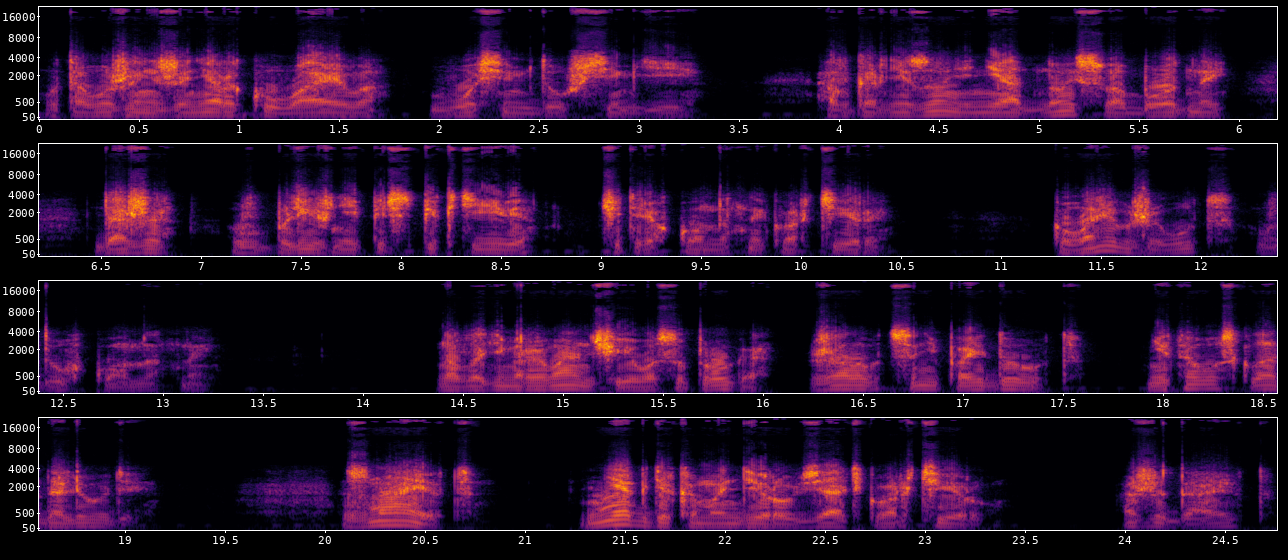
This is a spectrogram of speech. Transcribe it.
У того же инженера Куваева восемь душ семьи, а в гарнизоне ни одной свободной, даже в ближней перспективе четырехкомнатной квартиры. Куваев живут в двухкомнатной. Но Владимир Иванович и его супруга жаловаться не пойдут. Не того склада люди. Знают, негде командиру взять квартиру. Ожидают.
